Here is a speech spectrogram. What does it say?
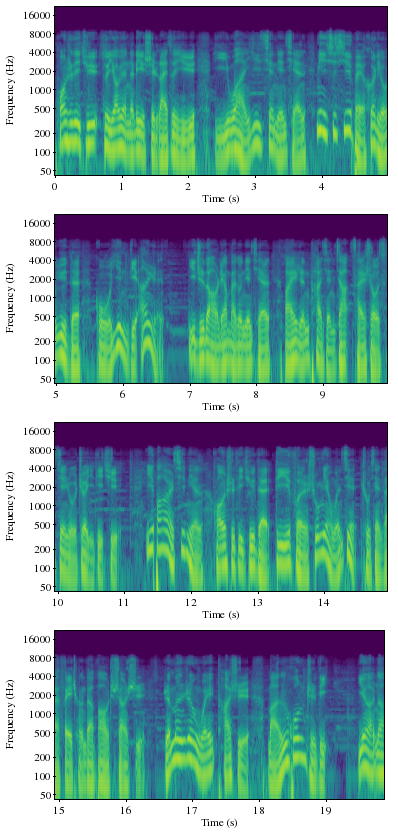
黄石地区最遥远的历史来自于一万一千年前密西西北河流域的古印第安人，一直到两百多年前，白人探险家才首次进入这一地区。一八二七年，黄石地区的第一份书面文件出现在费城的报纸上时，人们认为它是蛮荒之地，因而呢，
